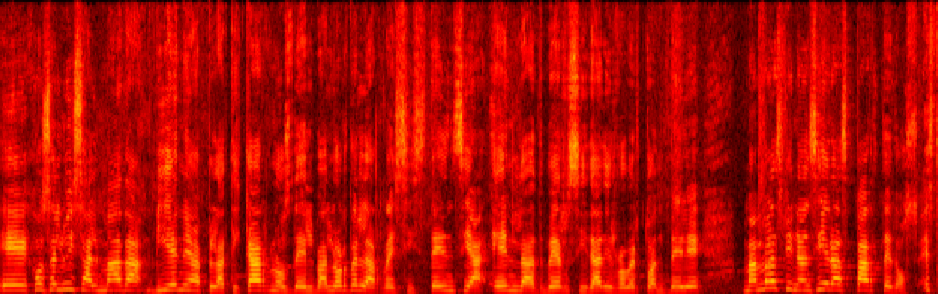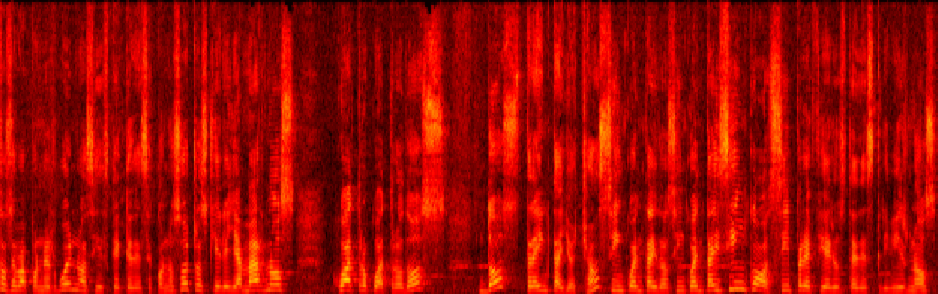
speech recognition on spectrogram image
Eh, José Luis Almada viene a platicarnos del valor de la resistencia en la adversidad y Roberto Andere, Mamás Financieras, parte 2. Esto se va a poner bueno, así es que quédese con nosotros. Quiere llamarnos 442 238 5255. Si prefiere usted escribirnos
